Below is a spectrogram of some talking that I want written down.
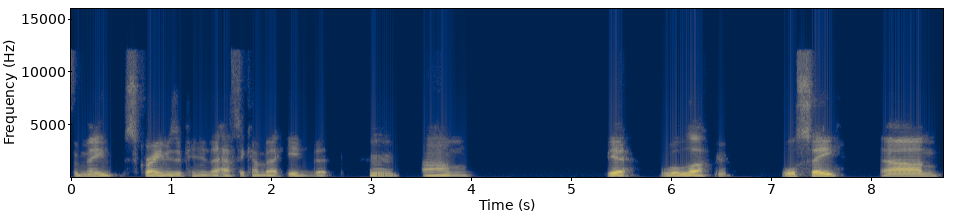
for me, screams opinion they have to come back in. But, mm. um, yeah, we'll uh, mm. we'll see. Um,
